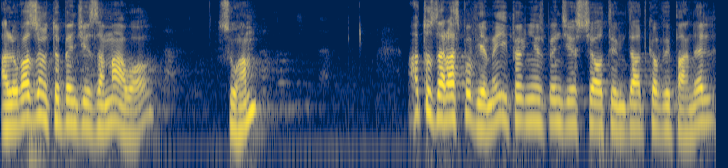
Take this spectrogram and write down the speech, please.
Ale uważam, że to będzie za mało. Słucham? A to zaraz powiemy i pewnie będzie jeszcze o tym dodatkowy panel.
